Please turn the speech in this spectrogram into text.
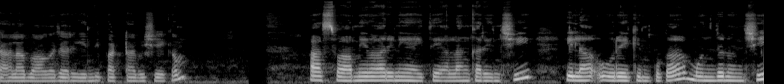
చాలా బాగా జరిగింది పట్టాభిషేకం. ఆ స్వామివారిని అయితే అలంకరించి ఇలా ఊరేగింపుగా ముందు నుంచి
